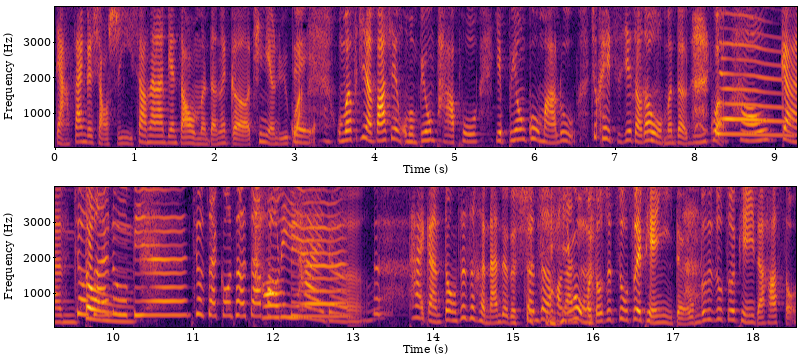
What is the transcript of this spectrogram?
两三个小时以上在那边找我们的那个青年旅馆。我们竟然发现，我们不用爬坡，也不用过马路，就可以直接找到我们的旅馆，好感动！就在路边，就在公车站超厉害的。太感动，这是很难得的事情，因为我们都是住最便宜的，我们都是住最便宜的 hostel。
